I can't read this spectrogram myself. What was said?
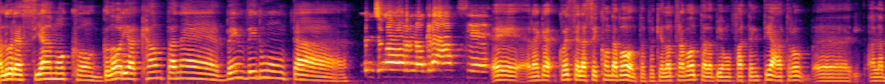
Allora siamo con Gloria Campaner, benvenuta! Buongiorno, grazie. Eh, raga, questa è la seconda volta perché l'altra volta l'abbiamo fatta in teatro, eh, alla,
